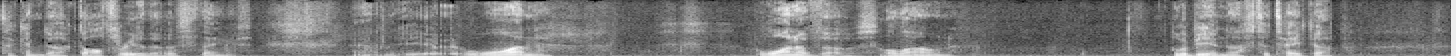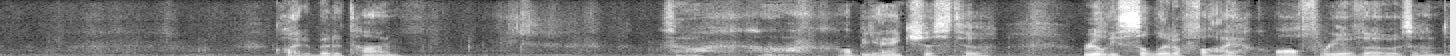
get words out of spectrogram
to conduct. All three of those things. And one, one of those alone would be enough to take up quite a bit of time. So uh, I'll be anxious to really solidify all three of those, and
